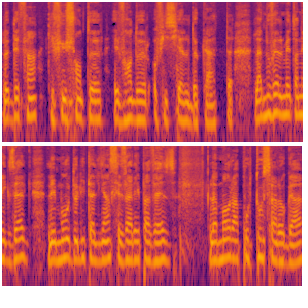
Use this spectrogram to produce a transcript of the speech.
le défunt qui fut chanteur et vendeur officiel de Cat. La nouvelle met en exergue les mots de l'italien Cesare Pavese. La mort a pour tous un regard,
